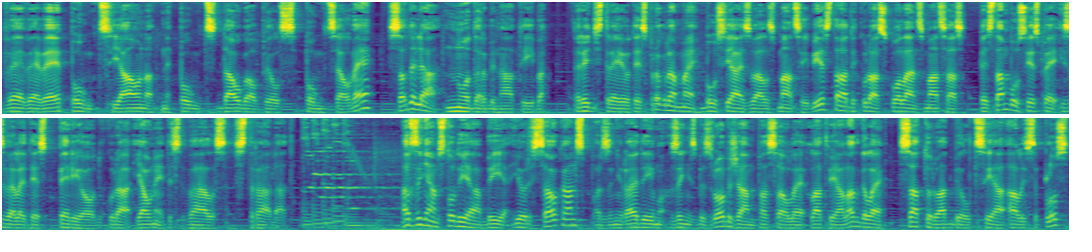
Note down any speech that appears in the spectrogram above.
www.jaunatne.daugopils.lv sadaļā Nodarbinātība. Reģistrējoties programmai, būs jāizvēlas mācību iestāde, kurā skolēns mācās. Pēc tam būs iespēja izvēlēties periodu, kurā jaunietis vēlas strādāt. Ar ziņām studijā bija Juris Saukāns par ziņu raidījumu Ziņas bez robežām pasaulē Latvijā Latgalē. Saturu atbild CIA Alise Plus,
